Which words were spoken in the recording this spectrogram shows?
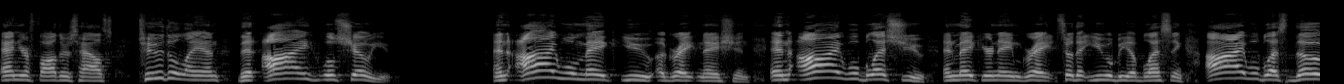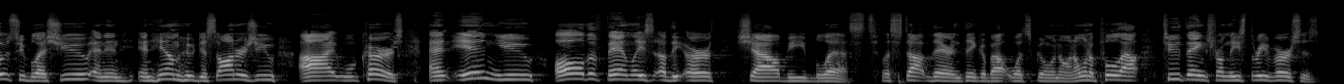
and your father's house to the land that I will show you. And I will make you a great nation, and I will bless you and make your name great, so that you will be a blessing. I will bless those who bless you, and in, in him who dishonors you, I will curse. And in you, all the families of the earth shall be blessed. Let's stop there and think about what's going on. I want to pull out two things from these three verses.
